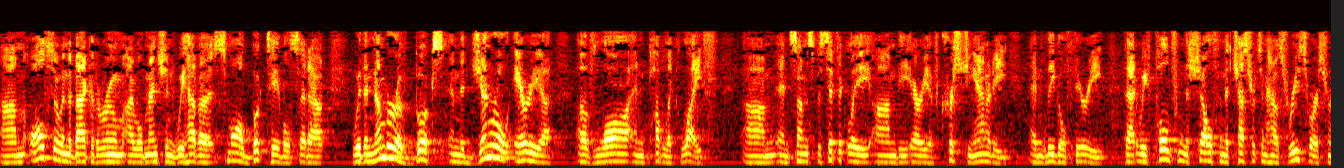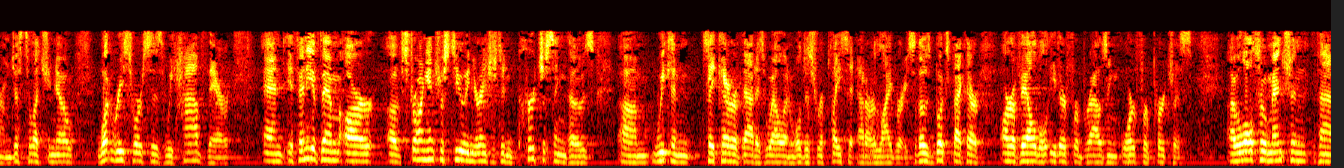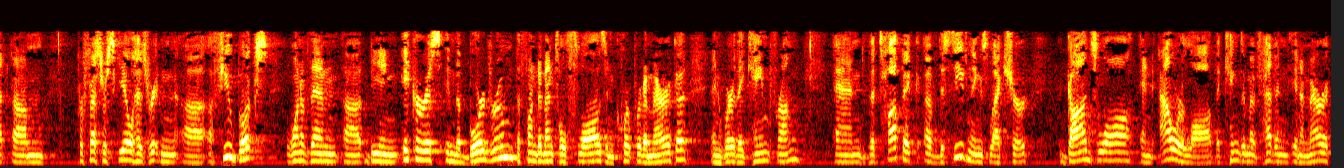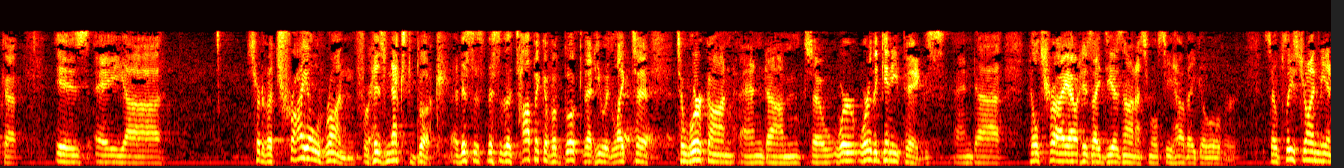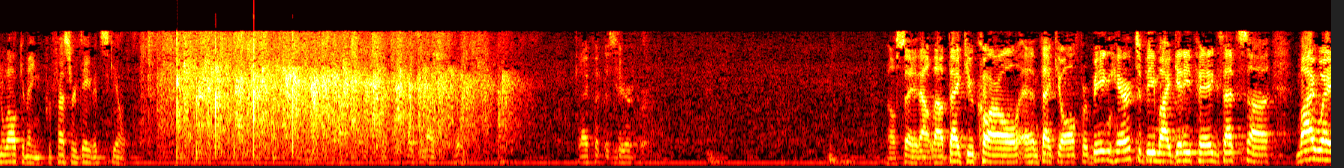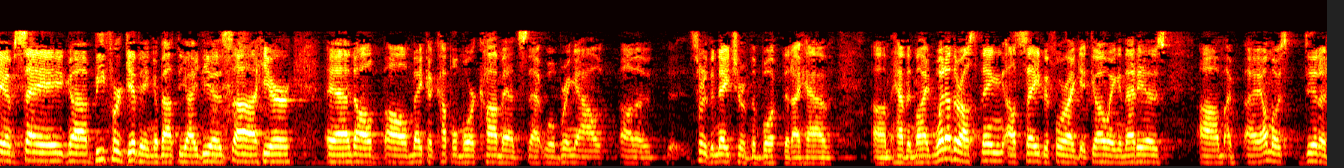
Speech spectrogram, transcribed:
Um, also in the back of the room, I will mention we have a small book table set out with a number of books in the general area of law and public life, um, and some specifically on the area of Christianity and legal theory that we've pulled from the shelf in the Chesterton House resource room, just to let you know what resources we have there. And if any of them are of strong interest to you and you're interested in purchasing those, um, we can take care of that as well, and we'll just replace it at our library. So those books back there are available either for browsing or for purchase. I will also mention that um, Professor Skeel has written uh, a few books, one of them uh, being Icarus in the Boardroom, The Fundamental Flaws in Corporate America and Where They Came From. And the topic of this evening's lecture, God's Law and Our Law, the Kingdom of Heaven in America, is a uh, sort of a trial run for his next book. Uh, this is this is the topic of a book that he would like to to work on, and um, so we're we're the guinea pigs, and uh, he'll try out his ideas on us, and we'll see how they go over. So please join me in welcoming Professor David Skeel. Can I put this here? I'll say it out loud. Thank you, Carl, and thank you all for being here to be my guinea pigs. That's uh, my way of saying uh, be forgiving about the ideas uh, here, and I'll, I'll make a couple more comments that will bring out uh, sort of the nature of the book that I have um, have in mind. One other thing I'll say before I get going, and that is um, I, I almost did a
